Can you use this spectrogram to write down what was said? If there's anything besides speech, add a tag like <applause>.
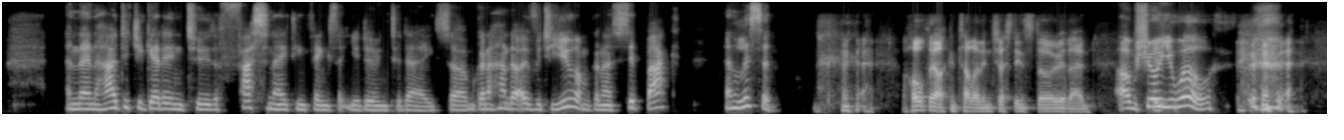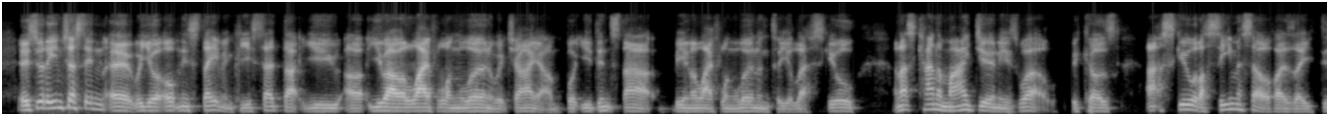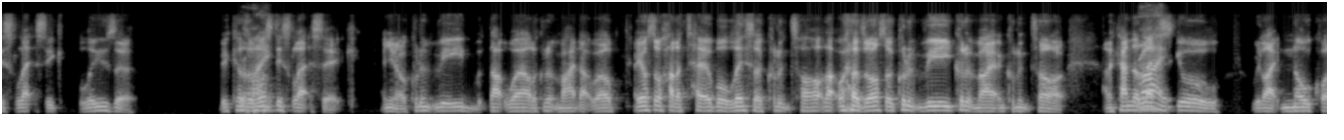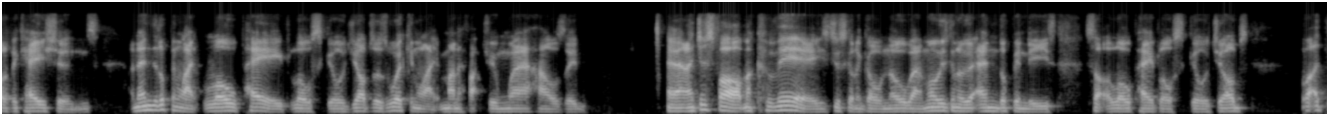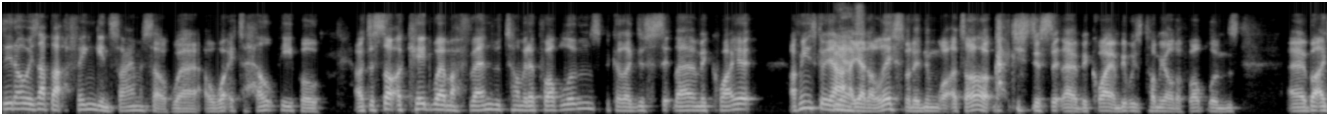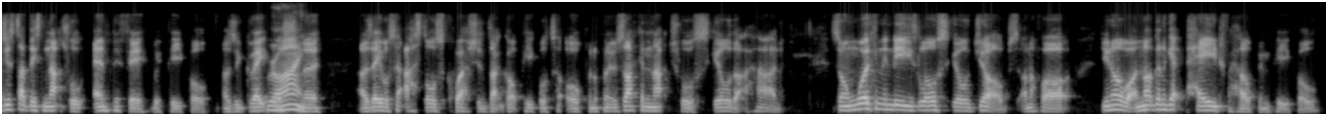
And then how did you get into the fascinating things that you're doing today? So I'm going to hand it over to you. I'm going to sit back and listen. <laughs> Hopefully I can tell an interesting story then. I'm sure you will. <laughs> <laughs> it's really interesting uh, with your opening statement because you said that you are you are a lifelong learner, which I am, but you didn't start being a lifelong learner until you left school. And that's kind of my journey as well, because at school I see myself as a dyslexic loser because right. I was dyslexic. You know, I couldn't read that well, I couldn't write that well. I also had a terrible list, I couldn't talk that well as well. So I couldn't read, couldn't write, and couldn't talk. And I kind of right. left school with like no qualifications and ended up in like low paid, low skilled jobs. I was working like manufacturing, warehousing. And I just thought my career is just going to go nowhere. I'm always going to end up in these sort of low paid, low skilled jobs. But I did always have that thing inside myself where I wanted to help people. I was the sort of kid where my friends would tell me their problems because I just sit there and be quiet. I think it's because yeah, yes. I had a list, but I didn't want to talk. <laughs> I just just sit there and be quiet, and people just tell me all the problems. Uh, but I just had this natural empathy with people. I was a great right. listener. I was able to ask those questions that got people to open up. And it was like a natural skill that I had. So I'm working in these low skilled jobs. And I thought, you know what? I'm not going to get paid for helping people.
